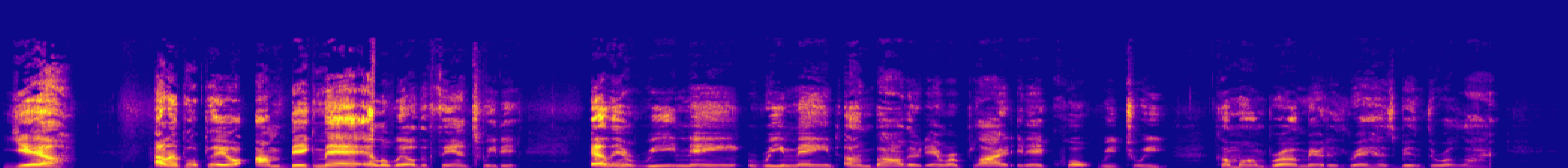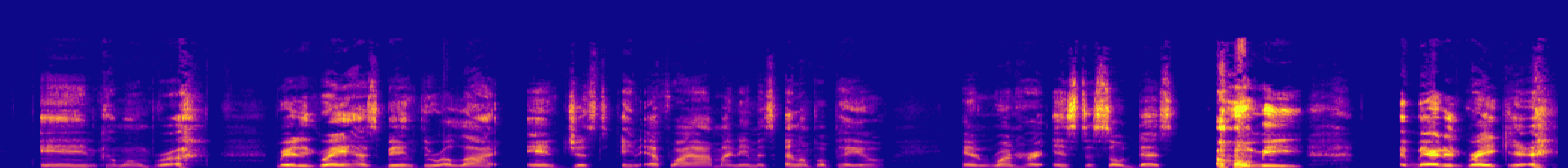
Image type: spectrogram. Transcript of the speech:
Yeah. Ellen Pompeo, I'm big mad. LOL the fan tweeted. Ellen renamed, remained unbothered and replied in a quote retweet. Come on, bruh. Meredith Grey has been through a lot. And come on, bro. Meredith Grey has been through a lot. And just an FYI, my name is Ellen Pompeo. And run her Insta, so that's on me. Meredith Grey can.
